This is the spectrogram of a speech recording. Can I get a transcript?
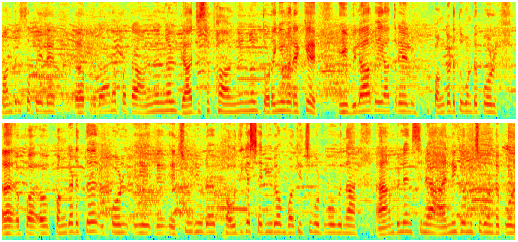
മന്ത്രിസഭയിലെ പ്രധാനപ്പെട്ട അംഗങ്ങൾ രാജ്യസഭാ അംഗങ്ങൾ തുടങ്ങിയവരൊക്കെ ഈ വിലാപയാത്രയിൽ പങ്കെടുത്തുകൊണ്ട് ഇപ്പോൾ ഏഹ്, പങ്കെടുത്ത് ഇപ്പോൾ ഈ യെച്ചൂരിയുടെ ഭൗതിക ശരീരവും വഹിച്ചു കൊണ്ടുപോകുന്ന ആംബുലൻസിനെ അനുഗമിച്ചുകൊണ്ട് ഇപ്പോൾ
